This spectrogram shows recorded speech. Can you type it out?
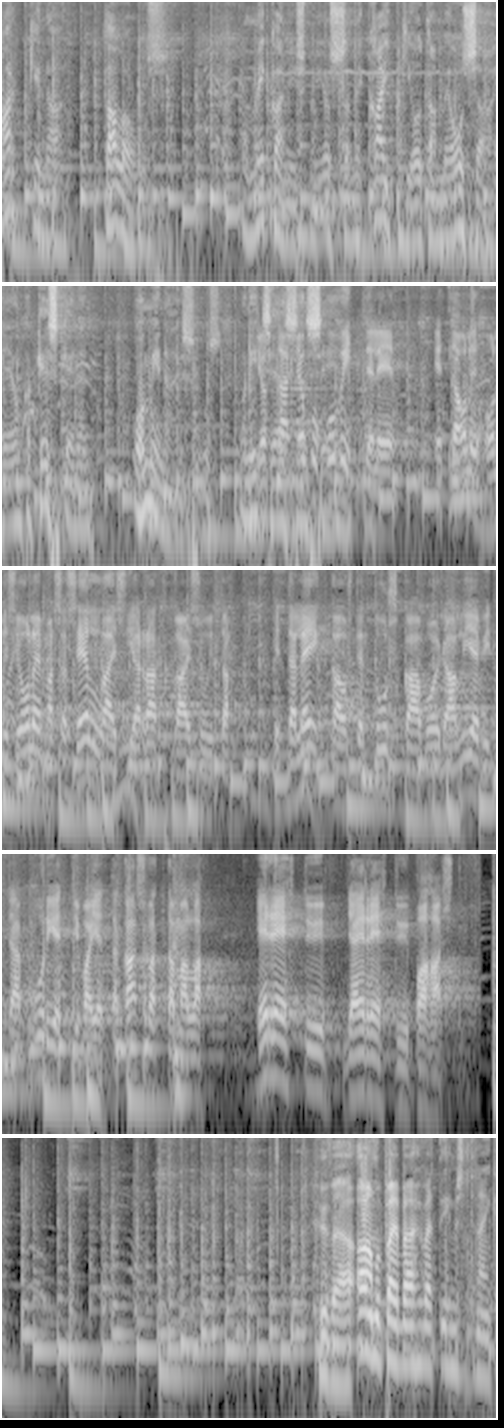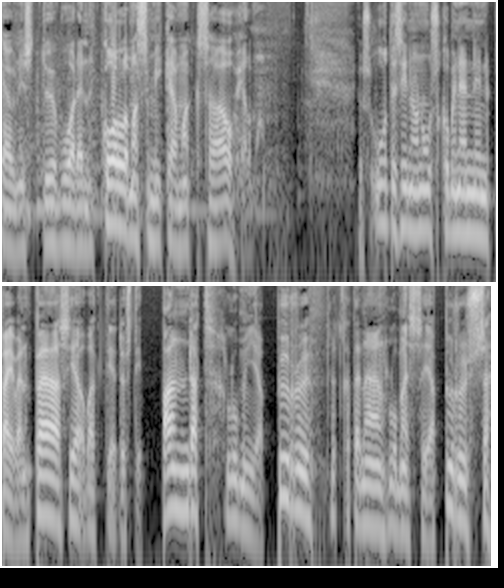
markkinatalous on mekanismi, jossa me kaikki otamme osaa ja jonka keskeinen ominaisuus on itse asiassa Jos se. joku kuvittelee, että oli, olisi olemassa sellaisia ratkaisuja, että leikkausten tuskaa voidaan lievittää budjettivajetta kasvattamalla, erehtyy ja erehtyy pahasti. Hyvää aamupäivää, hyvät ihmiset. Näin käynnistyy vuoden kolmas Mikä maksaa ohjelma. Jos uutisiin on uskominen, niin päivän pääasia ovat tietysti pandat, lumi ja pyry, jotka tänään lumessa ja pyryssä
